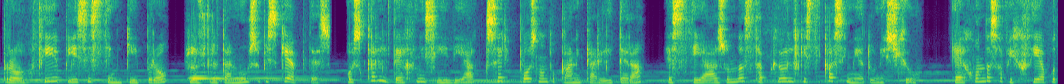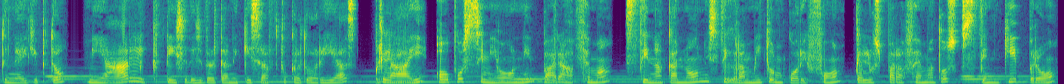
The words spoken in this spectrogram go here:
προωθεί επίσης στην Κύπρο τους Βρετανούς επισκέπτες. Ω καλλιτέχνης ίδια ξέρει πώς να το κάνει καλύτερα, εστιάζοντας στα πιο ελκυστικά σημεία του νησιού έχοντας αφιχθεί από την Αίγυπτο, μια άλλη κτήση της Βρετανικής Αυτοκρατορίας, πλάι, όπως σημειώνει παράθεμα, στην ακανόνιστη γραμμή των κορυφών, τέλος παραθέματος, στην Κύπρο,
